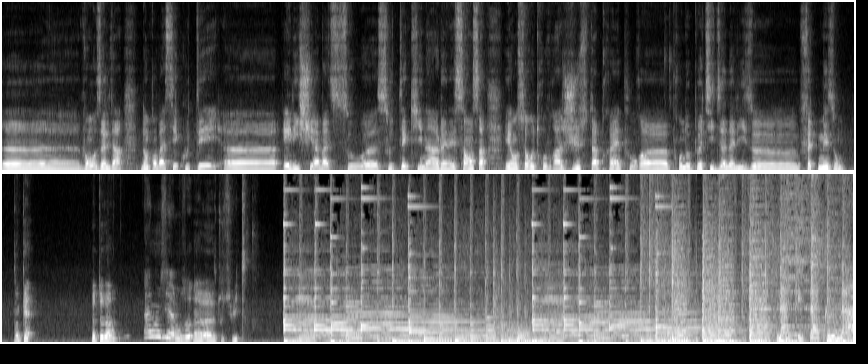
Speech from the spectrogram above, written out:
Euh, vont au Zelda. Donc on va s'écouter euh, Eli Shiramatsu euh, Sutekina Renaissance et on se retrouvera juste après pour, euh, pour nos petites analyses euh, faites maison. Ok? Ça te va? Allons-y, allons-y. Ah bah, Tout de suite. 泣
